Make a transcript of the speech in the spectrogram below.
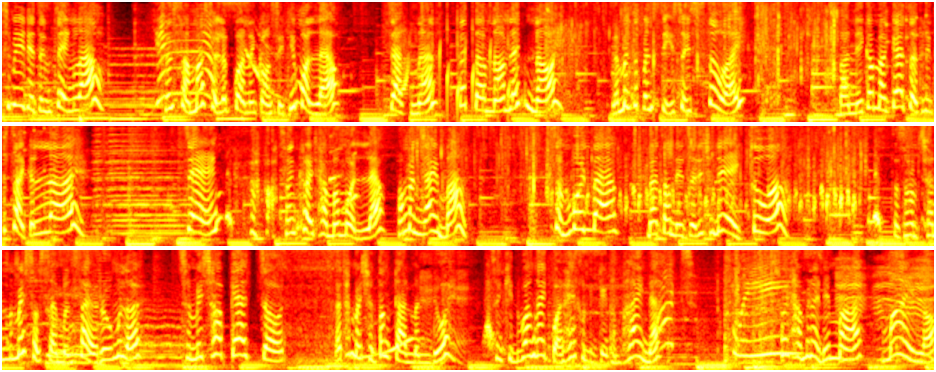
ฉันมีไอเดียเจ๋งๆแล้ว ฉันสามารถใส่ลูกกวาดในกล่องสีที่หมดแล้ว จากนั้นก็เติมน้ำเล็กน้อย แล้วมันจะเป็นสีสวยๆ ตอนนี้ก็มาแก้โจทย์คณิตศาสตร์กันเลย เจ๋ง ฉันเคยทำมาหมดแล้ว เพราะมันง่ายมาก สมบูรณ์แบบแม่ต้องดีใจที่ฉันได้เอกตัว แต่สำหรับฉันมันไม่สดใสเหมือนใส่รุ้งเลย ฉันไม่ชอบแก้โจทย์ แล้วทำไมฉันต้องการมันด้วย ฉันคิดว่าง่ายกว่าให้คนอื่นเก่งทำให้นะ ช่วยทำให้หน่อยได้ไหมไม่เหรอ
